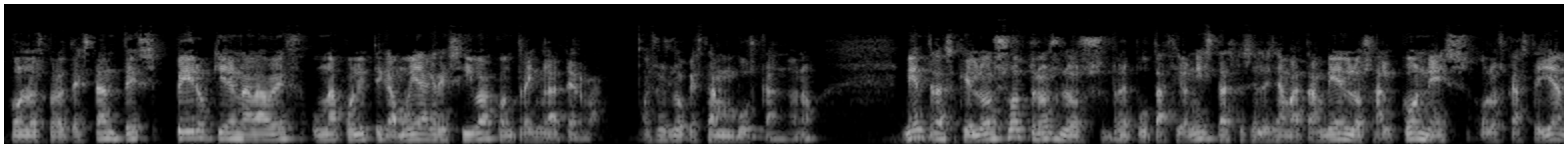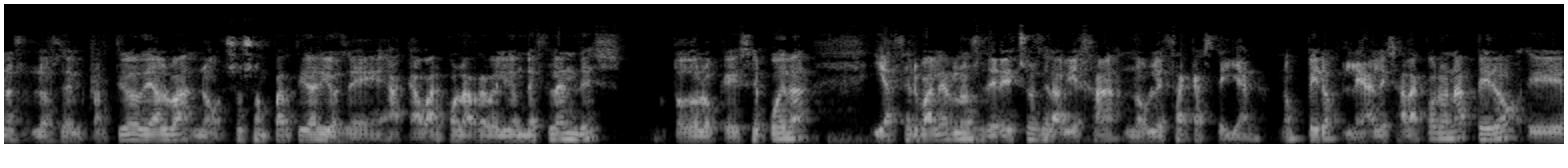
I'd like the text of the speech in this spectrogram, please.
con los protestantes, pero quieren a la vez una política muy agresiva contra Inglaterra. Eso es lo que están buscando, ¿no? Mientras que los otros, los reputacionistas, que se les llama también, los halcones o los castellanos, los del partido de Alba, no, esos son partidarios de acabar con la rebelión de Flandes, todo lo que se pueda y hacer valer los derechos de la vieja nobleza castellana, ¿no? Pero leales a la corona, pero eh,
